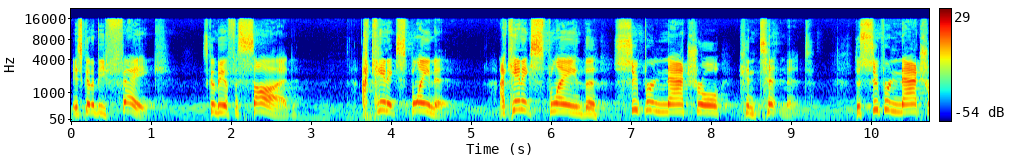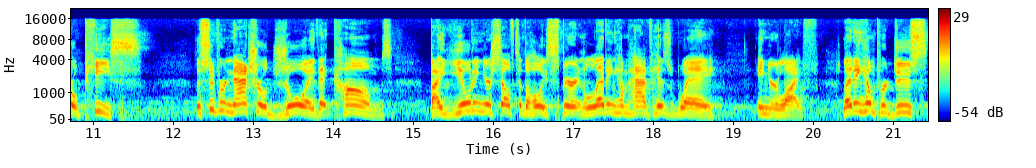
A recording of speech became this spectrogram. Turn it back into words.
it's going to be fake, it's going to be a facade. I can't explain it. I can't explain the supernatural contentment, the supernatural peace, the supernatural joy that comes by yielding yourself to the Holy Spirit and letting Him have His way in your life, letting Him produce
